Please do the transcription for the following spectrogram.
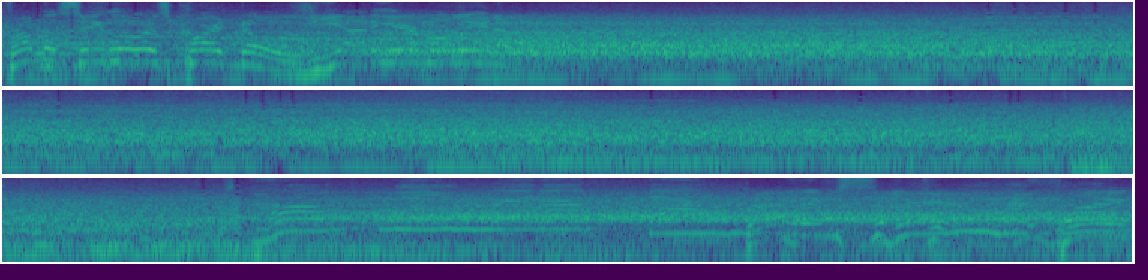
from the St. Louis Cardinals, Yadier Molina. Batting second and playing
